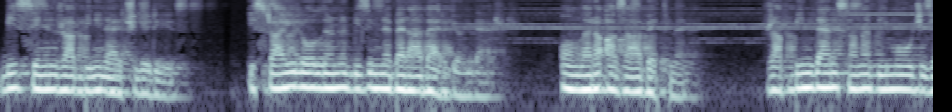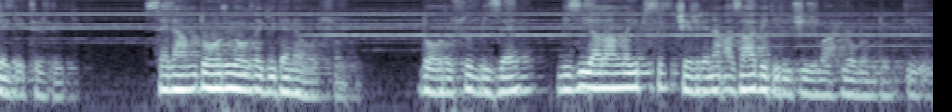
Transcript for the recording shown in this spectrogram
biz senin Rabbinin elçileriyiz. İsrailoğullarını bizimle beraber gönder. Onlara azap etme. Rabbinden sana bir mucize getirdik. Selam doğru yolda gidene olsun. Doğrusu bize, bizi yalanlayıp sırt çevirene azap edileceği vahyolundu deyin.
